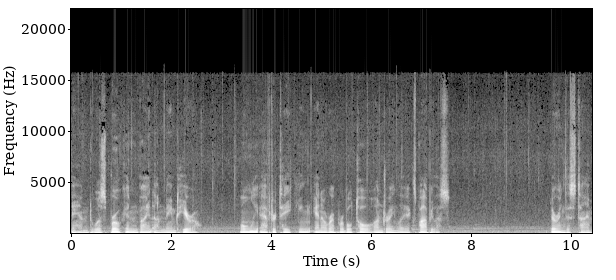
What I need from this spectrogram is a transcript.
and was broken by an unnamed hero, only after taking an irreparable toll on Drangleic's populace. During this time,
